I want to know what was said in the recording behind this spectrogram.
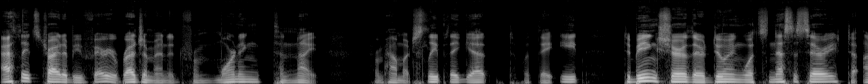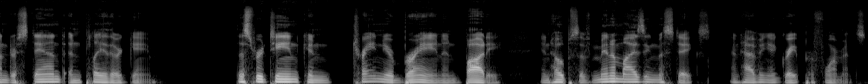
athletes try to be very regimented from morning to night, from how much sleep they get to what they eat to being sure they're doing what's necessary to understand and play their game. This routine can train your brain and body in hopes of minimizing mistakes and having a great performance.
